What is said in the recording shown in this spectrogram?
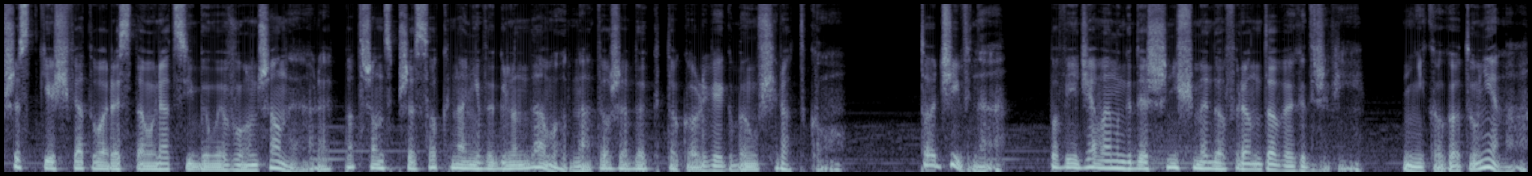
Wszystkie światła restauracji były włączone, ale patrząc przez okna nie wyglądało na to, żeby ktokolwiek był w środku. To dziwne, powiedziałem, gdy szliśmy do frontowych drzwi. Nikogo tu nie ma.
